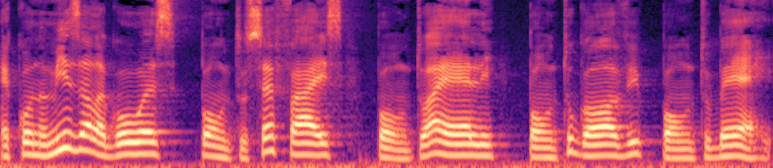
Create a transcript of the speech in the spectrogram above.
economizalagoas.cefaz.al www.gov.br.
